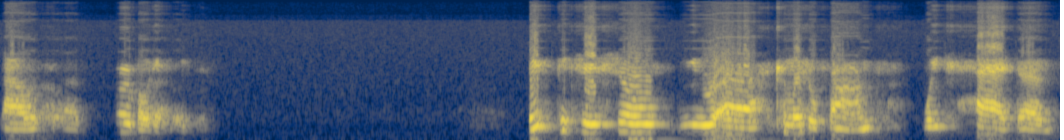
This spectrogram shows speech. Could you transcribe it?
cells uh, per body condition. This picture shows you a commercial farm which had um,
